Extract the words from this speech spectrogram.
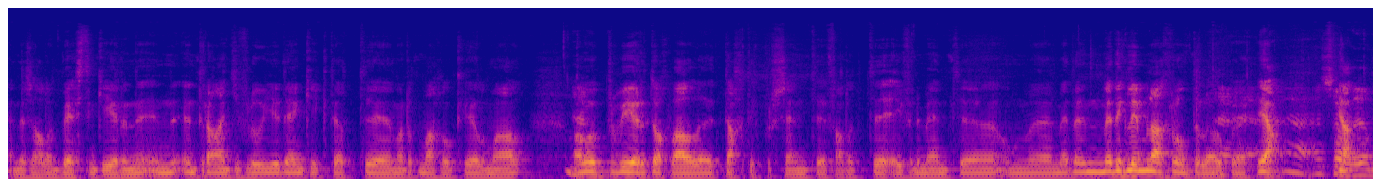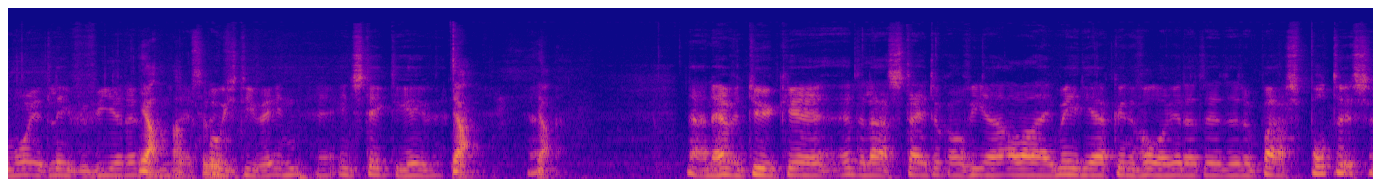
En er zal ook best een keer een, een, een traantje vloeien, denk ik. Dat, uh, maar dat mag ook helemaal. Ja. Maar we proberen toch wel uh, 80% van het uh, evenement om met, een, met een glimlach rond te lopen. Ja, ja. het heel mooi het leven vieren. En absoluut. positieve in, insteek te geven. Ja, ja. Nou, dan hebben we natuurlijk de laatste tijd ook al via allerlei media kunnen volgen dat er een paar spot is.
